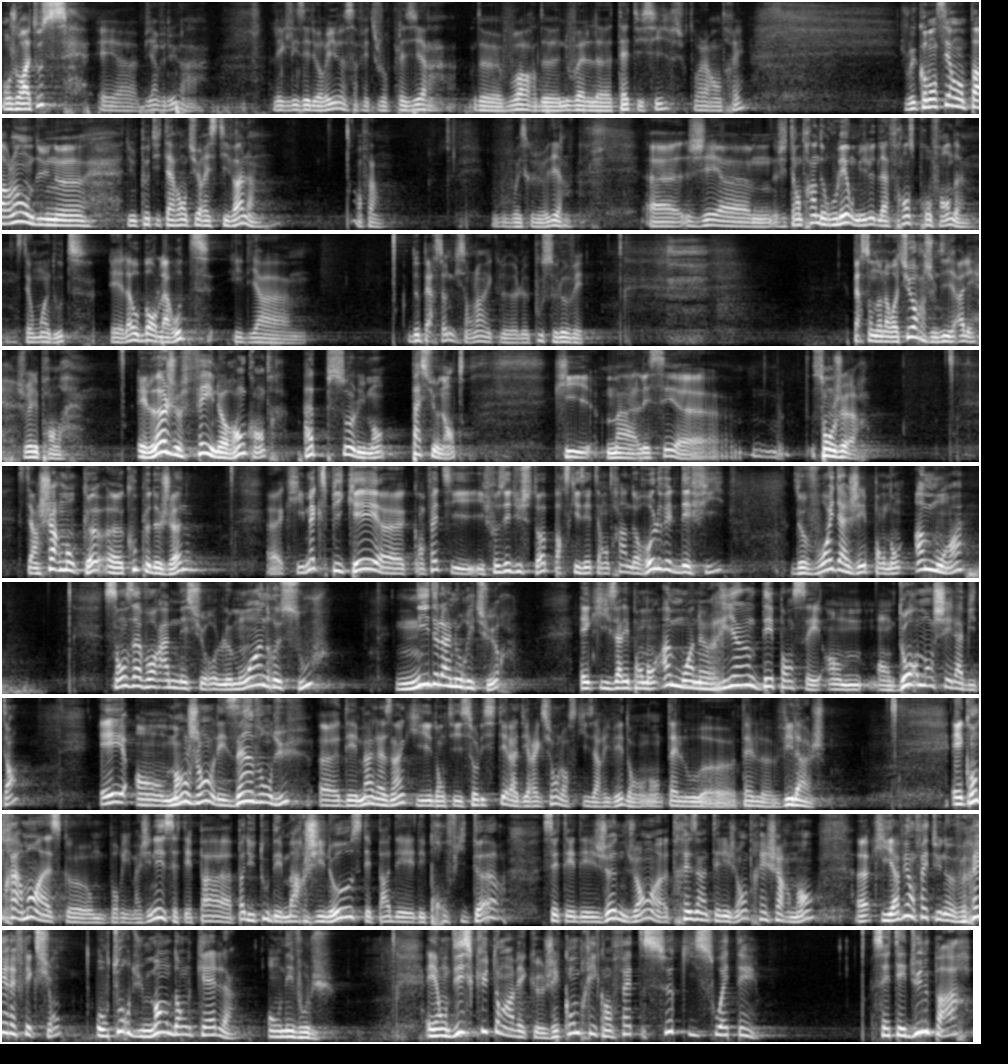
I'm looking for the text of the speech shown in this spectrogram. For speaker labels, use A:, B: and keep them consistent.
A: Bonjour à tous et euh, bienvenue à l'église de Rive. Ça fait toujours plaisir de voir de nouvelles têtes ici, surtout à la rentrée. Je vais commencer en parlant d'une petite aventure estivale. Enfin, vous voyez ce que je veux dire. Euh, euh, J'étais en train de rouler au milieu de la France profonde, c'était au mois d'août, et là au bord de la route, il y a deux personnes qui sont là avec le, le pouce levé personne dans la voiture, je me dis, allez, je vais les prendre. Et là, je fais une rencontre absolument passionnante qui m'a laissé euh, songeur. C'était un charmant euh, couple de jeunes euh, qui m'expliquait qu'en fait, ils faisaient du stop parce qu'ils étaient en train de relever le défi de voyager pendant un mois sans avoir amené sur le moindre sou, ni de la nourriture, et qu'ils allaient pendant un mois ne rien dépenser en, dormant chez l'habitant et en mangeant les invendus euh, des magasins qui, dont ils sollicitaient la direction lorsqu'ils arrivaient dans, tel ou euh, tel village. Et contrairement à ce qu'on pourrait imaginer, ce n'était pas, pas du tout des marginaux, ce n'étaient pas des, profiteurs, c'était des jeunes gens euh, très intelligents, très charmants, qui avaient en fait une vraie réflexion autour du monde dans lequel on évolue. Et en discutant avec eux, j'ai compris qu'en fait, ce qu'ils souhaitaient, c'était d'une part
